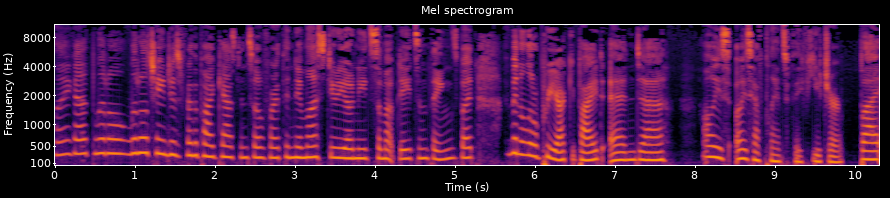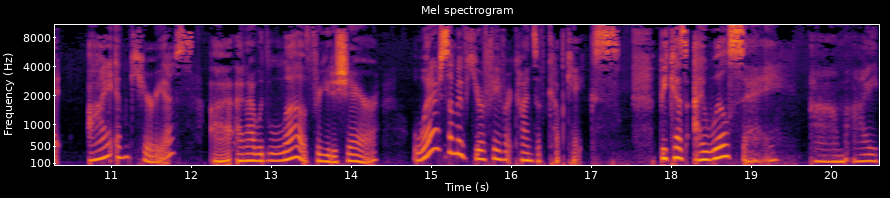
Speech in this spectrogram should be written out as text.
I got little little changes for the podcast and so forth. And Nimlas Studio needs some updates and things, but I've been a little preoccupied and uh, always always have plans for the future. But I am curious, uh, and I would love for you to share what are some of your favorite kinds of cupcakes? Because I will say, um, I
